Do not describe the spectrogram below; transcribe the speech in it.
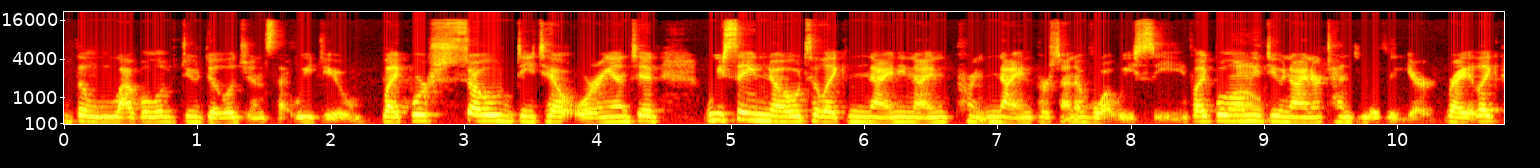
the level of due diligence that we do. Like we're so detail oriented. We say no to like 99.9% of what we see. Like we'll wow. only do nine or 10 deals a year, right? Like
